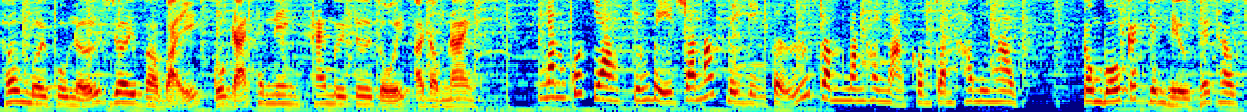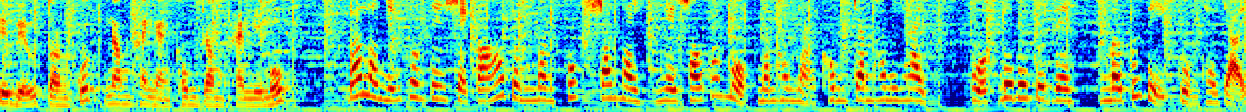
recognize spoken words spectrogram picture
Hơn 10 phụ nữ rơi vào bẫy của gã thanh niên 24 tuổi ở Đồng Nai. Năm quốc gia chuẩn bị ra mắt tiền điện tử trong năm 2022. Công bố các danh hiệu thể thao tiêu biểu toàn quốc năm 2021. Đó là những thông tin sẽ có trong 5 phút sáng nay, ngày 6 tháng 1 năm 2022 của BBTV. Mời quý vị cùng theo dõi.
